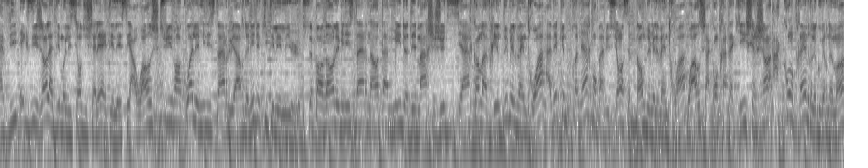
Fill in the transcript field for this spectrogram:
avis exigeant la démolition du chalet a été laissé à Walsh, suivant quoi le ministère lui a ordonné de quitter les lieux. Cependant, le ministère n'a entamé de démarche judiciaire qu'en avril 2023 avec une première comparution en septembre 2023. Walsh a contre-attaqué cherchant à contraindre le gouvernement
